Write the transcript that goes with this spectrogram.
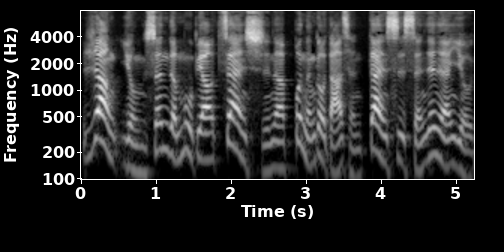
让永生的目标暂时呢不能够达成，但是神仍然有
